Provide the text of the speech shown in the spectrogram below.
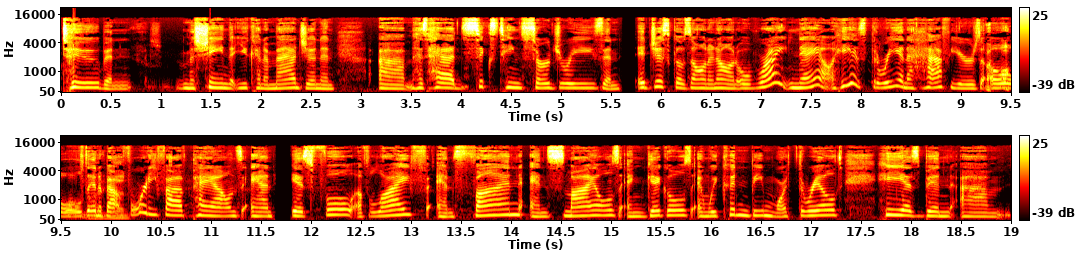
tube and machine that you can imagine. And um, has had 16 surgeries, and it just goes on and on. Well, right now, he is three and a half years Oh, old and about 45 pounds and is full of life and fun and smiles and giggles, and we couldn't be more thrilled. He has been um,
